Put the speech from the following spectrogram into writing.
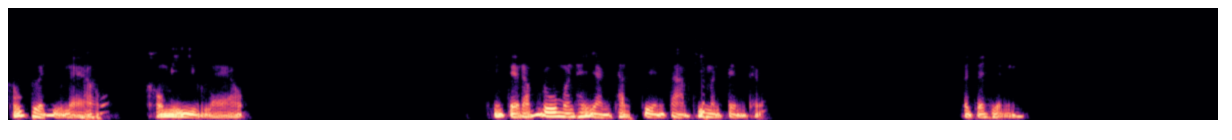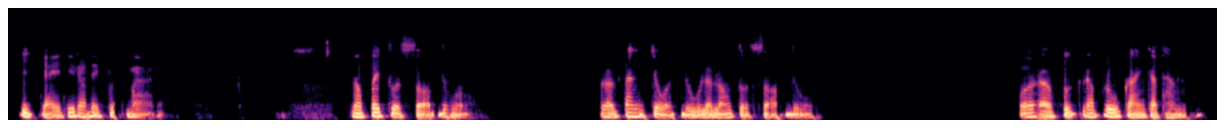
เขาเกิดอยู่แล้ว เขามีอยู่แล้วเพียงแต่รับรู้มันให้อย่างชัดเจนตามที่มันเป็นเถอะก็จะเห็น จิตใจที่เราได้ฝึกมา เราไปตรวจสอบดู เราตั้งโจทย์ดูแล้วลองตรวจสอบดูว่าเราฝึกรับรู้การกระทำ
